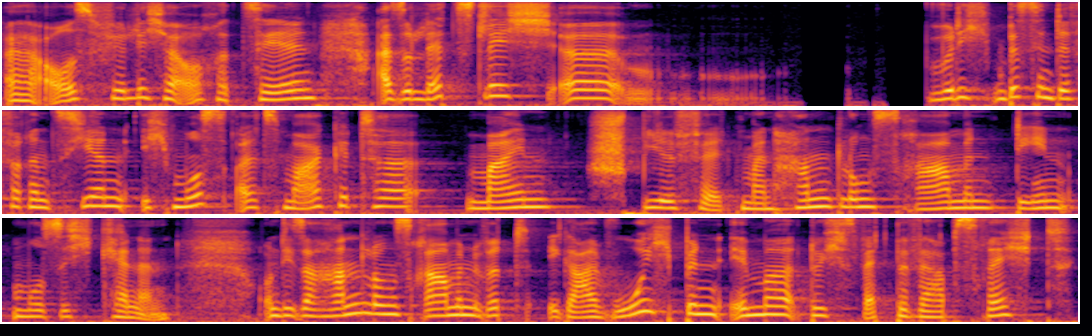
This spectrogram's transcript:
äh, ausführlicher auch erzählen. Also letztlich äh, würde ich ein bisschen differenzieren. Ich muss als Marketer mein Spielfeld, mein Handlungsrahmen, den muss ich kennen. Und dieser Handlungsrahmen wird, egal wo ich bin, immer durchs Wettbewerbsrecht,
